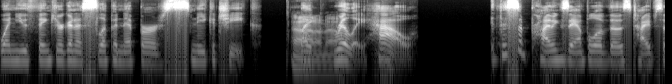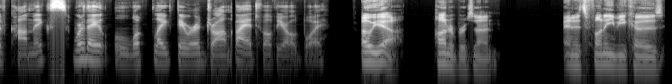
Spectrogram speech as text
when you think you're gonna slip a nip or sneak a cheek? I like don't know. really, how? This is a prime example of those types of comics where they look like they were drawn by a 12 year old boy. Oh yeah, hundred percent. And it's funny because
